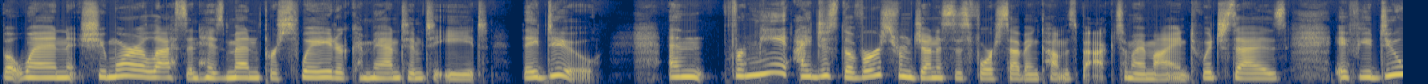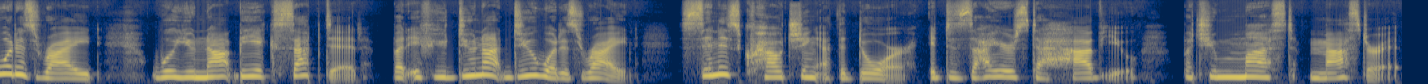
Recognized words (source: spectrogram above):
but when she more or less and his men persuade or command him to eat, they do. And for me, I just, the verse from Genesis 4 7 comes back to my mind, which says, If you do what is right, will you not be accepted? But if you do not do what is right, sin is crouching at the door. It desires to have you, but you must master it.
